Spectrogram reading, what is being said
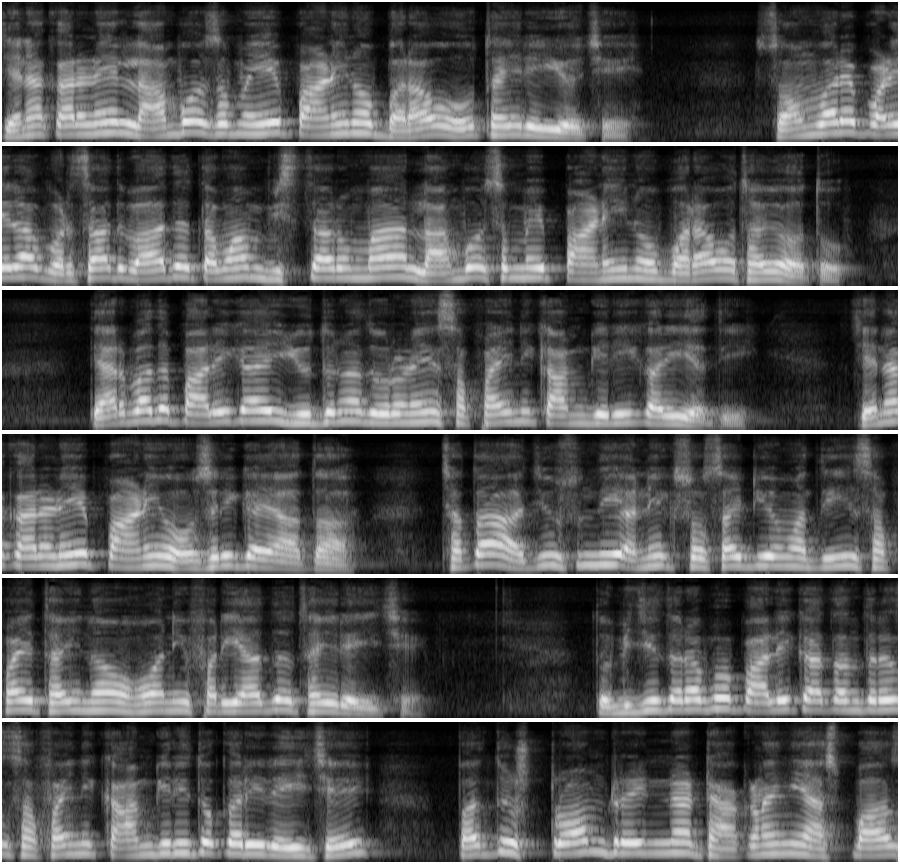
જેના કારણે લાંબો સમયે પાણીનો ભરાવો થઈ રહ્યો છે. સોમવારે પડેલા વરસાદ બાદ તમામ વિસ્તારોમાં લાંબો સમય પાણીનો ભરાવો થયો હતો. ત્યારબાદ પાલિકાએ યુદ્ધના ધોરણે સફાઈની કામગીરી કરી હતી, જેના કારણે પાણી ઓસરી ગયા હતા. છતાં હજુ સુધી અનેક સોસાયટીઓમાંથી સફાઈ થઈ ન હોવાની ફરિયાદ થઈ રહી છે. તો બીજી તરફ પાલિકા તંત્ર સફાઈની કામગીરી તો કરી રહી છે પરંતુ સ્ટ્રોમ ડ્રેઇનના ઢાંકણાની આસપાસ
